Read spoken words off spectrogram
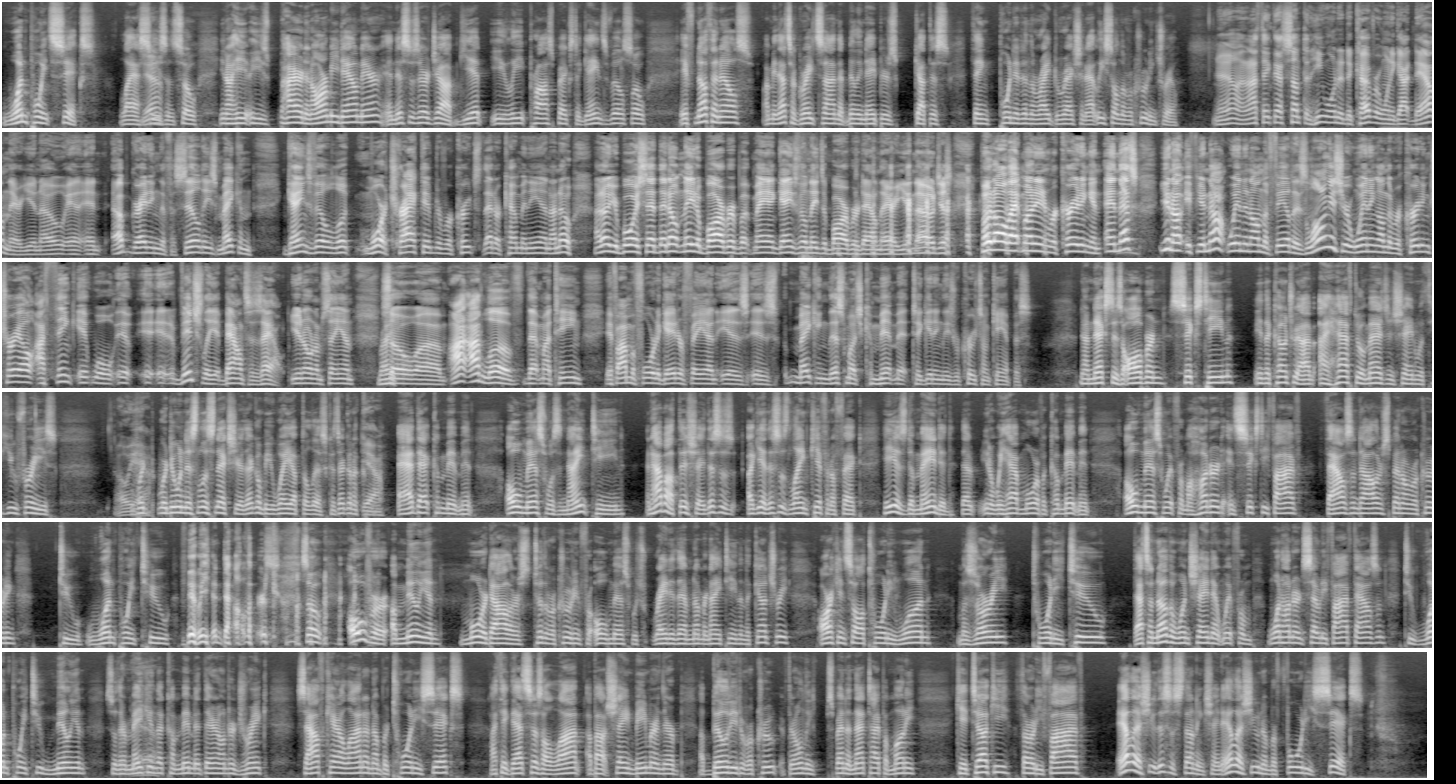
one point six last Yeah. season. So you know he he's hired an army down there, and this is their job: get elite prospects to Gainesville. So if nothing else, I mean that's a great sign that Billy Napier's got this thing pointed in the right direction, at least on the recruiting trail. Yeah, and I think that's something he wanted to cover when he got down there, you know, and, and upgrading the facilities, making Gainesville look more attractive to recruits that are coming in. I know I know your boy said they don't need a barber, but man, Gainesville needs a barber down there, you know. Just put all that money in recruiting and and that's, you know, if you're not winning on the field, as long as you're winning on the recruiting trail, I think it will it, it, it eventually it bounces out. You know what I'm saying? Right. So um, I, I love that my team, if I'm a Florida Gator fan, is is making this much commitment to getting these recruits on campus. Now, next is Auburn, 16 in the country. I, I have to imagine, Shane, with Hugh Freeze, Oh yeah, we're, we're doing this list next year. They're going to be way up the list because they're going to Yeah. add that commitment. Ole Miss was 19. And how about this, Shane? This is, again, this is Lane Kiffin effect. He has demanded that, you know, we have more of a commitment. Ole Miss went from $165,000 spent on recruiting to $1.2 million. so over a million more dollars to the recruiting for Ole Miss, which rated them number 19 in the country. Arkansas 21, Missouri 22. That's another one, Shane, that went from 175,000 to 1.2 million. So they're making Yeah. the commitment there under Drink. South Carolina number 26. I think that says a lot about Shane Beamer and their ability to recruit if they're only spending that type of money. Kentucky 35. LSU, this is stunning, Shane. LSU number 46.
